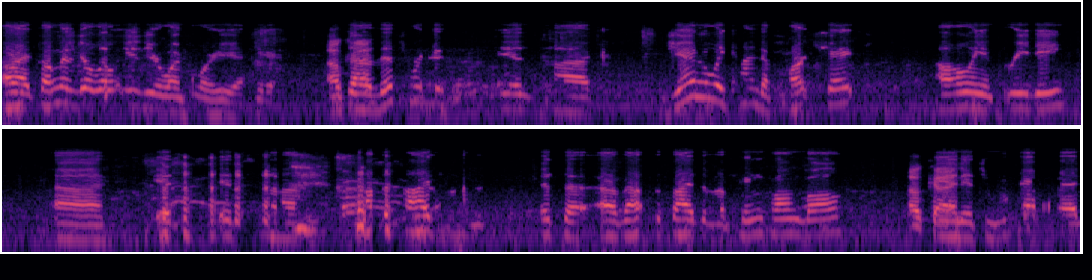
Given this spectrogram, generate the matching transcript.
All right, so I'm going to do a little easier one for you here. Okay. So this is uh, generally kind of heart shaped, uh, only in 3D. Uh, it's it's uh, about the size. It's uh about the size of a ping pong ball, Okay. and it's red,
